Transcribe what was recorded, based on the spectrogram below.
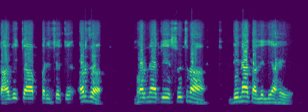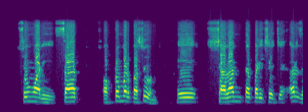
दहावीच्या परीक्षेचे अर्ज भरण्याची सूचना देण्यात आलेली आहे. सोमवारी सात ऑक्टोबरपासून हे शालांत परीक्षेचे अर्ज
